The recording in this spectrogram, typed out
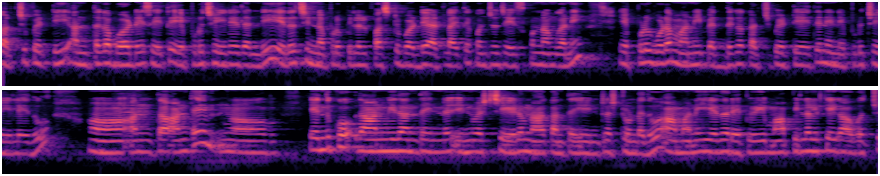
ఖర్చు పెట్టి అంతగా బర్త్డేస్ అయితే ఎప్పుడు చేయలేదండి. ఏదో చిన్నప్పుడు పిల్లలు ఫస్ట్ బర్త్డే అట్లా అయితే కొంచెం చేసుకున్నాం కానీ ఎప్పుడు కూడా మనీ పెద్దగా ఖర్చు పెట్టి అయితే నేను ఎప్పుడు చేయలేదు. అంత అంటే ఎందుకో దాని మీద అంత ఇన్వెస్ట్ చేయడం నాకు అంత ఇంట్రెస్ట్ ఉండదు. ఆ మనీ ఏదో రేపు మా పిల్లలకే కావచ్చు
